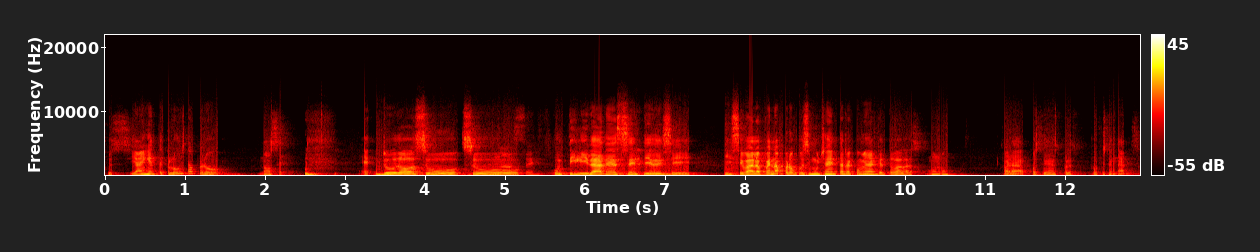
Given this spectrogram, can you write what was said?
pues sí hay gente que lo usa, pero no sé. Eh, dudo su, su utilidad en ese sentido y si, y si vale la pena, pero pues mucha gente recomienda que tú hagas uno para cuestiones profesionales.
